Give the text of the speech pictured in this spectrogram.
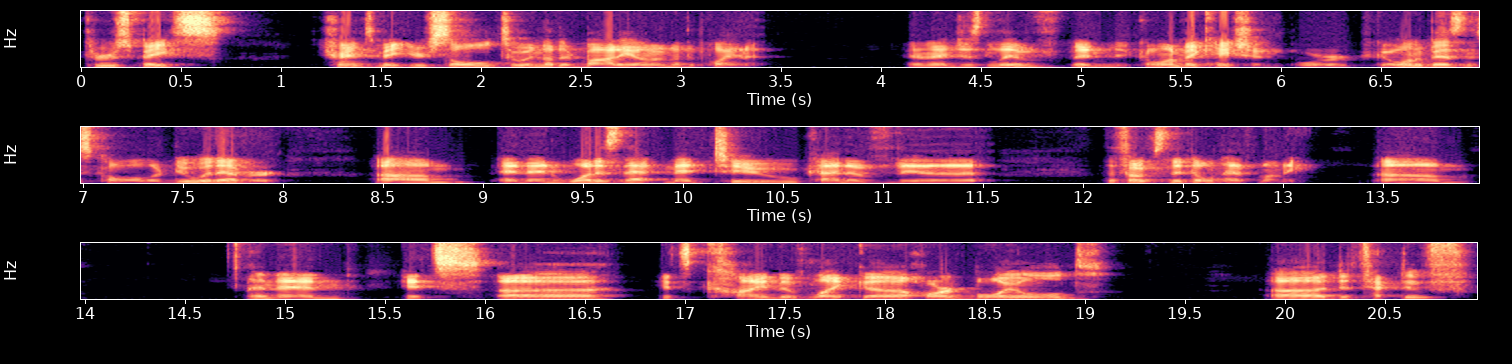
through space, transmit your soul to another body on another planet and then just live and go on vacation or go on a business call or do whatever. Um, and then what is that meant to kind of the the folks that don't have money? Um, and then it's uh it's kind of like a hard boiled uh, detective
